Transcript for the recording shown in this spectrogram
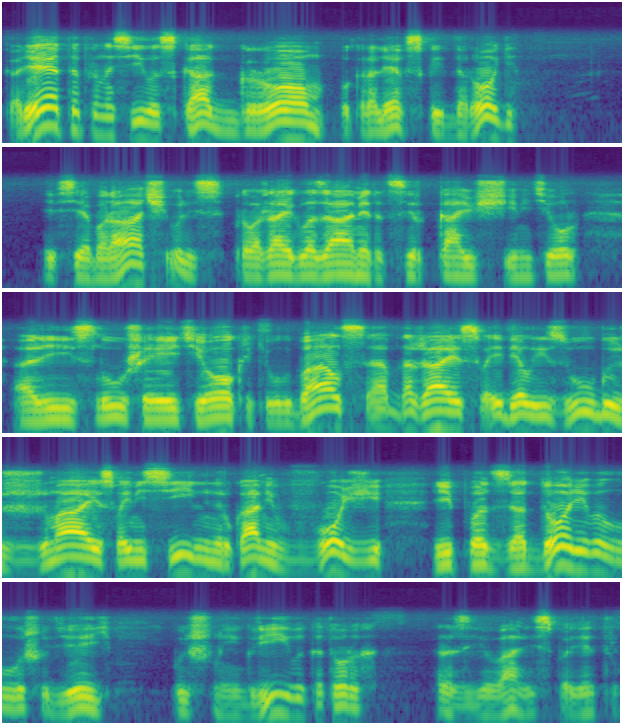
Карета проносилась, как гром по королевской дороге. И все оборачивались, провожая глазами этот сверкающий метеор — Али, слушая эти окрики, улыбался, обнажая свои белые зубы, сжимая своими сильными руками вожжи и подзадоривал лошадей, пышные гривы которых развивались по ветру.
